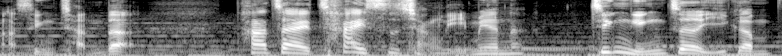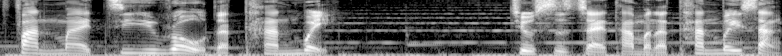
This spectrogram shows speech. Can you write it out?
啊，姓陈的，她在菜市场里面呢，经营着一个贩卖鸡肉的摊位，就是在他们的摊位上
